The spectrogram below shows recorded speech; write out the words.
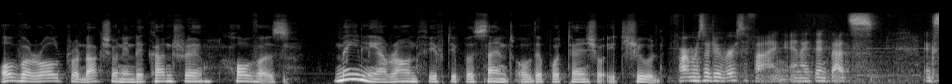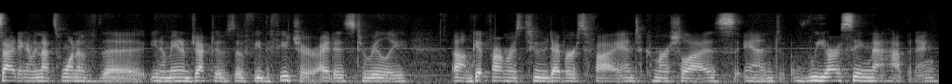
Overall production in the country hovers mainly around 50% of the potential it should. Farmers are diversifying and I think that's exciting. I mean that's one of the you know main objectives of Feed the Future, right, is to really um, get farmers to diversify and to commercialize and we are seeing that happening.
